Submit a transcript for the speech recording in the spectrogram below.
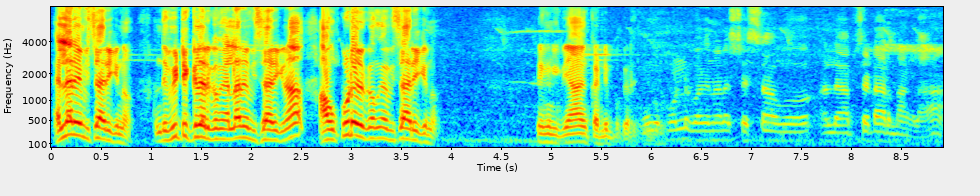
எல்லாரையும் விசாரிக்கணும். அந்த வீட்டுக்குள்ளே இருக்கவங்க எல்லாரும் விசாரிக்கணும். அவங்க கூட இருக்கவங்க விசாரிக்கணும். எங்களுக்கு நியாயம் கண்டிப்பாக கிடைக்கும். உங்க பொண்ணு கொஞ்ச நாள் ஸ்ட்ரெஸ்ஸாவோ அல்ல அப்செட்டா இருந்தாங்களா?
